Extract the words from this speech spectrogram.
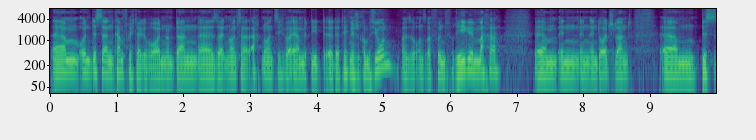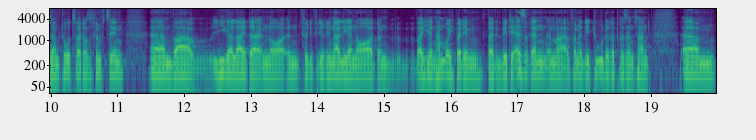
ähm, und ist dann Kampfrichter geworden. Und dann äh, seit 1998 war er Mitglied äh, der Technischen Kommission, also unserer fünf Regelmacher ähm, in, in, in Deutschland. Ähm, bis zu seinem Tod 2015 ähm, war Ligaleiter im Nord, in, für, die, für die Regionalliga Nord und war hier in Hamburg bei dem, bei dem WTS-Rennen immer von der DTU der Repräsentant. Ähm,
